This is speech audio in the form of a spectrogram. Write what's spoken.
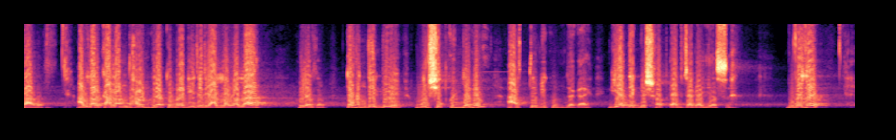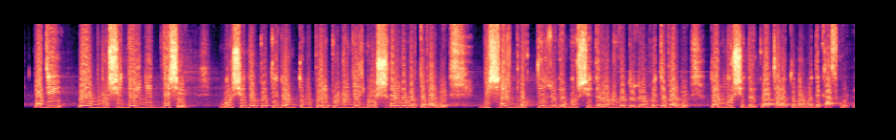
পারো। আল্লাহর কালাম ধারণ করে তোমরা নিজেরই আল্লাহওয়ালা হয়ে যাও। তখন দেখবে মুর্শিদ কোন জায়গায় আর তুমি কোন জায়গায়? গিয়া দেখবে সব এক জায়গায় আছে। বোঝা যায়? কাজী, ওই মুর্শিদের নির্দেশে, মুর্শিদের প্রতি যখন তুমি পরিপূর্ণ নিজেকে উৎসর্গ করতে পারবে, বিশ্বাস ভক্তির যুগে মুর্শিদের অনুগত যখন হইতে পারবে, তখন মুর্শিদের কথাটা তোমার মধ্যে কাজ করবে।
